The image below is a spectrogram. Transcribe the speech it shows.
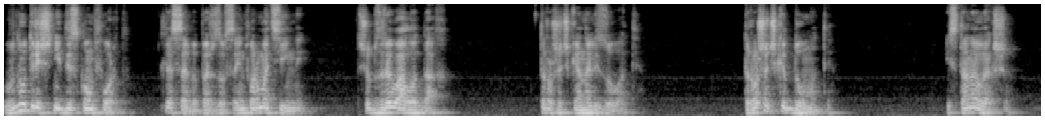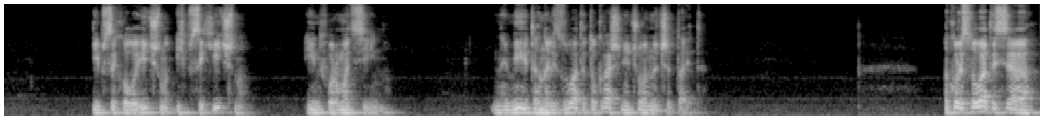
внутрішній дискомфорт для себе, перш за все, інформаційний, щоб зривало дах, трошечки аналізувати, трошечки думати. І стане легше. І психологічно, і психічно, і інформаційно. Не вмієте аналізувати, то краще нічого не читайте. А користуватися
